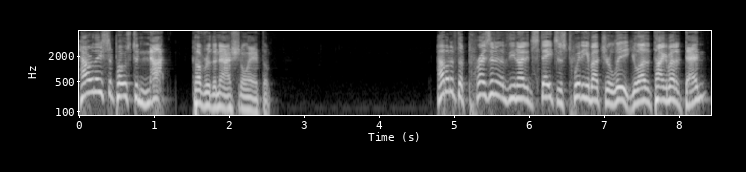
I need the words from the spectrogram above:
How are they supposed to not cover the national anthem? How about if the president of the United States is tweeting about your league? You allowed to talk about it then?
